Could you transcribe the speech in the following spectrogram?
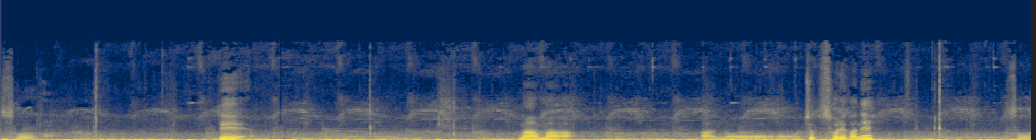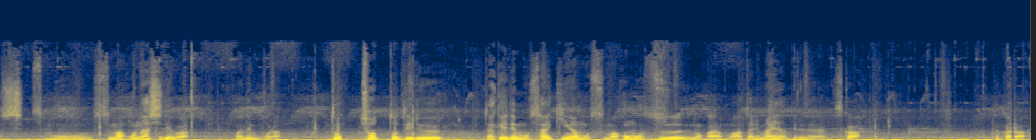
そう。でまあまああのー、ちょっとそれがねそうもうスマホなしではまあでもほらどちょっと出るだけでも最近はもうスマホ持つのがもう当たり前になってるじゃないですか。だから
